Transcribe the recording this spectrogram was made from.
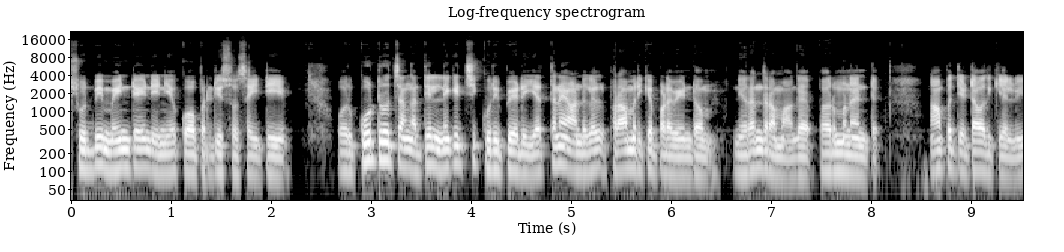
should be maintained in a cooperative society ஒரு கூட்டுறவு சங்கத்தில் நிகழ்ச்சி குறிப்பேடு எத்தனை ஆண்டுகள் பராமரிக்கப்பட வேண்டும்? நிரந்தரமாக பர்மனண்ட் நாற்பத்தி எட்டாவது கேள்வி.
